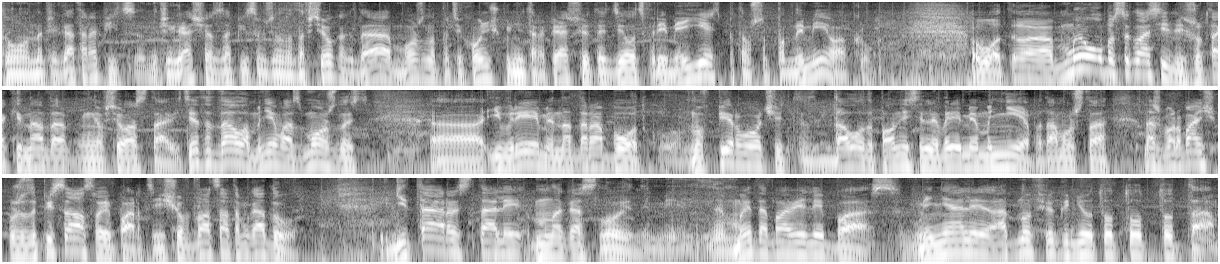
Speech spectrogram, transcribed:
то нафига торопиться? Нафига сейчас записывать вот это все, когда можно потихонечку, не торопясь, все это делать. Время есть, потому что пандемия вокруг. Вот. Э, Мы оба согласились, что так и надо все оставить. Это дало мне возможность и время на доработку. Но в первую очередь дало дополнительное время мне, потому что наш барабанщик уже записал свои партии еще в 2020 году. Гитары стали многослойными. Мы добавили бас. Меняли одну фигню то тут, то там.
